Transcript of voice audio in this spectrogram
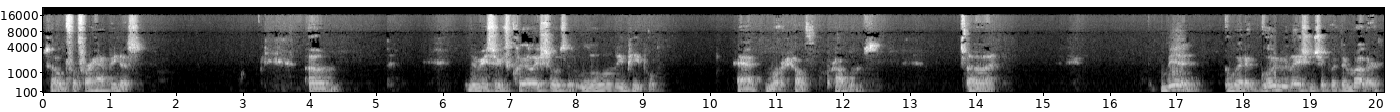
So for for happiness, um, the research clearly shows that lonely people have more health problems. Uh, men who had a good relationship with their mother,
